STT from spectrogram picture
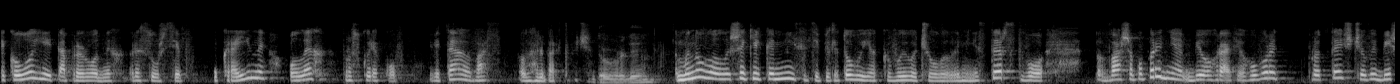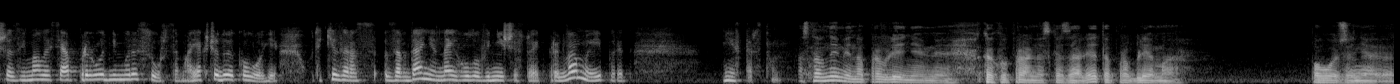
екології та природних ресурсів України Олег Проскуряков. Вітаю вас, Олег Альбертович. Добрый день. Минуло лише кілька місяців після того, як ви очолили міністерство. Ваша попередня біографія говорить про те, що ви більше займалися природніми ресурсами. А як щодо екології, от які зараз завдання найголовніші стоять перед вами і перед міністерством? Основными направлениями, как вы правильно сказали, это проблема поводжения э,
